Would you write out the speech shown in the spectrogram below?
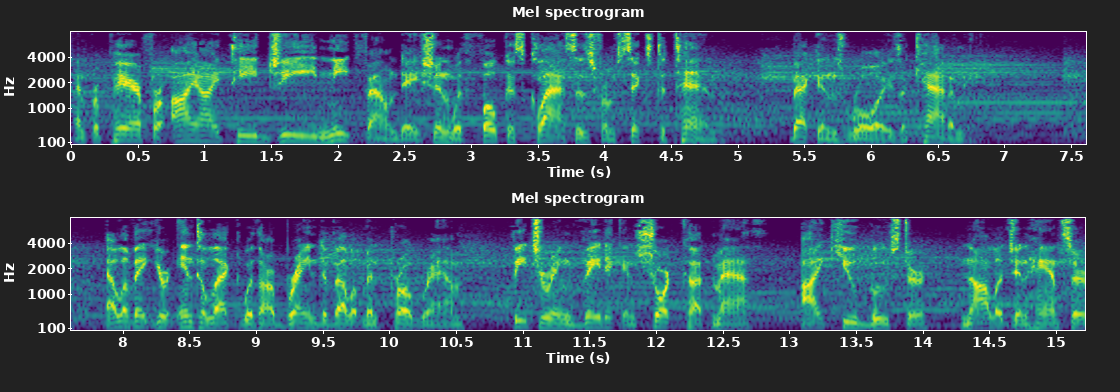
and prepare for IIT-JEE NEET Foundation with focus classes from 6 to 10, beckons Roy's Academy. Elevate your intellect with our brain development program, featuring Vedic and shortcut math, IQ booster, knowledge enhancer,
